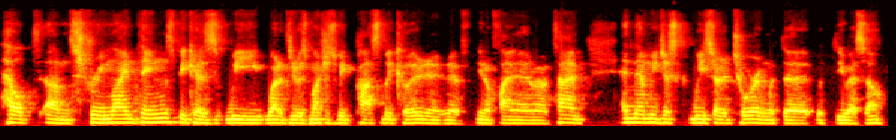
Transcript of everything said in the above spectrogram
helped um, streamline things because we wanted to do as much as we possibly could in a you know finite amount of time, and then we just we started touring with the with the USO.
